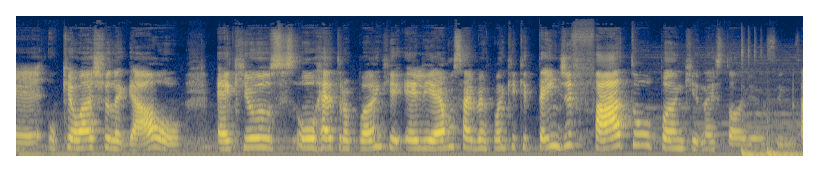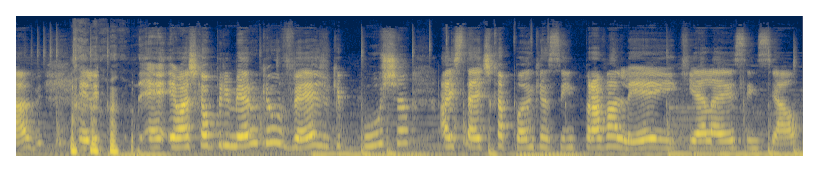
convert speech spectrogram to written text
É, o que eu acho legal é que os, o retropunk, ele é um cyberpunk que tem de fato o punk na história, assim, sabe? Ele, é, eu acho que é o primeiro que eu vejo que puxa a estética punk, assim, pra valer e que ela é essencial.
